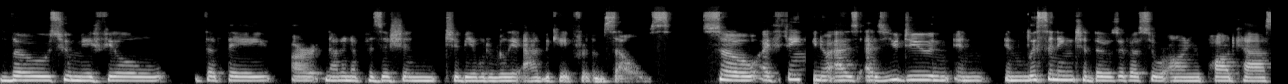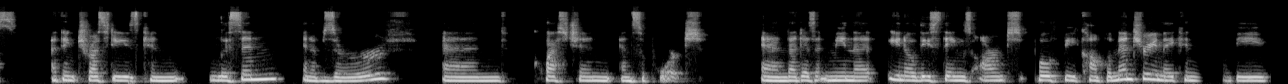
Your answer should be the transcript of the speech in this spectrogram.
those who may feel that they are not in a position to be able to really advocate for themselves. So I think, you know, as as you do in in, in listening to those of us who are on your podcasts, I think trustees can listen and observe and question and support and that doesn't mean that, you know, these things aren't both be complementary and they can be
